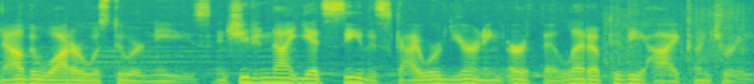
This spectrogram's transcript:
Now the water was to her knees, and she did not yet see the skyward yearning earth that led up to the high country.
